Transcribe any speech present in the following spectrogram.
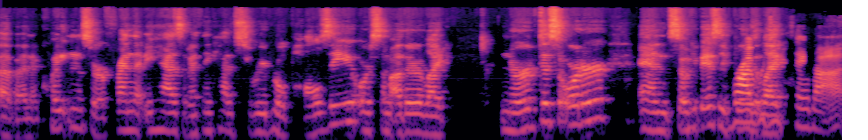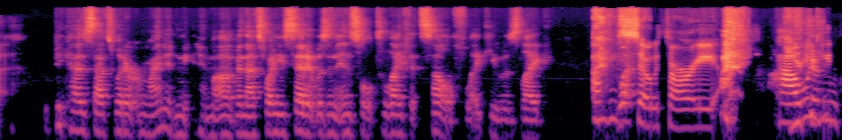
of an acquaintance or a friend that he has that I think had cerebral palsy or some other like nerve disorder. And so he basically Why brings would it like you say that? because that's what it reminded me, him of. And that's why he said it was an insult to life itself. Like he was like, I'm What- so sorry. How You would can- you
